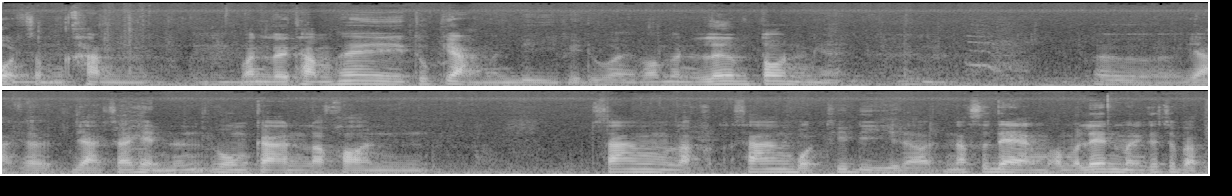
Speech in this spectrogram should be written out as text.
บทสำคัญ มันเลยทำให้ทุกอย่างมันดีไปด้วย เพราะมันเริ่มต้นไงเอออยากจะอยากจะเห็นวงการละครสร้างละสร้างบทที่ดีแล้ว นักแสดงพอมาเล่นมันก็จะแบบ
